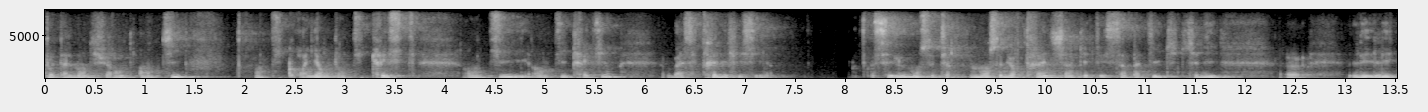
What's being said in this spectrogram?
totalement différentes, anti, anti-croyantes, anti-Christ, anti, anti-chrétiens, bah, c'est très difficile. C'est le monseigneur, monseigneur Trench hein, qui était sympathique, qui a dit euh, les,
